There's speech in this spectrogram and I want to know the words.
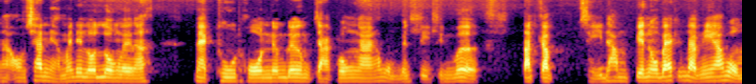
นะออปชันเนี่ยไม่ได้ลดลงเลยนะ Mac Two Tone เดิมๆจากโรงงานครับผมเป็นสีซิลเวอร์ ตัดกับสีดำเปียโนแบ็กแบบนี้ครับผม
